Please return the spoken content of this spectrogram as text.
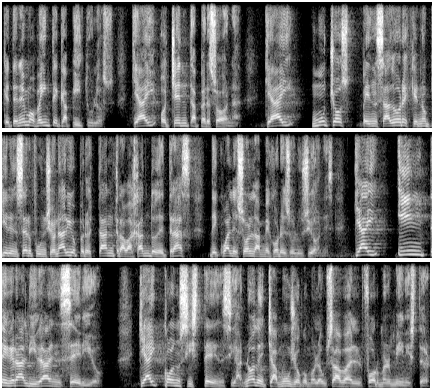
que tenemos 20 capítulos, que hay 80 personas, que hay muchos pensadores que no quieren ser funcionarios, pero están trabajando detrás de cuáles son las mejores soluciones. Que hay integralidad en serio, que hay consistencia, no de chamullo como lo usaba el former minister,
